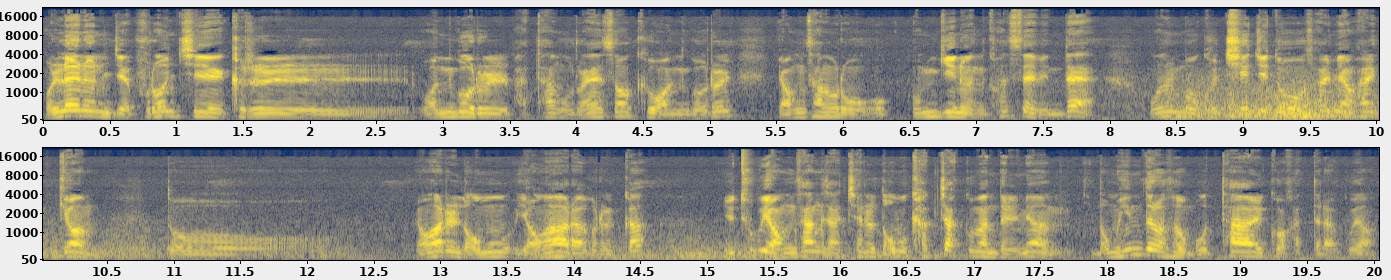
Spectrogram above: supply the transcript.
원래는 이제 브런치의 글을 원고를 바탕으로 해서 그 원고를 영상으로 오- 옮기는 컨셉인데 오늘 뭐 그 취지도 설명할 겸 또 영화를 너무 영화라 그럴까? 유튜브 영상 자체를 너무 각 잡고 만들면 너무 힘들어서 못할 것 같더라고요.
